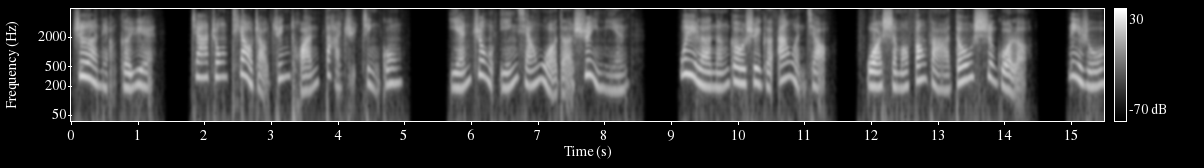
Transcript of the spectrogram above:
这两个月，家中跳蚤军团大举进攻，严重影响我的睡眠。为了能够睡个安稳觉，我什么方法都试过了，例如。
